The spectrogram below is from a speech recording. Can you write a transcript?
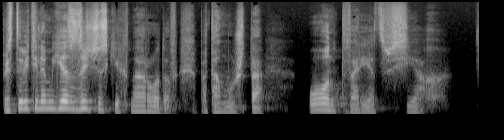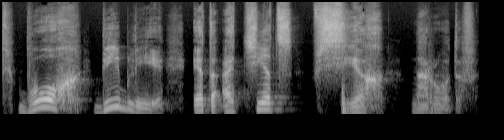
представителям языческих народов, потому что Он Творец всех. Бог Библии – это Отец всех народов.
